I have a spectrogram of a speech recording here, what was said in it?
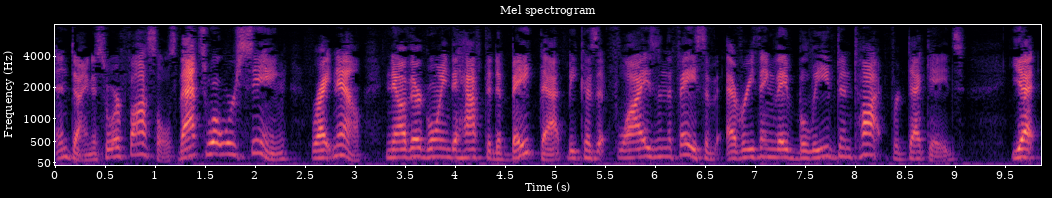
in dinosaur fossils. That's what we're seeing right now. Now they're going to have to debate that because it flies in the face of everything they've believed and taught for decades. Yet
